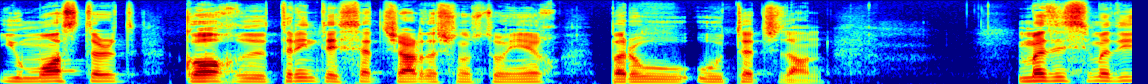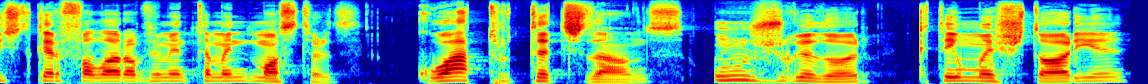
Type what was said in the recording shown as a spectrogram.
e o Mustard corre 37 jardas, se não estou em erro, para o, o touchdown. Mas em cima disto quero falar obviamente também de Mustard quatro touchdowns, um jogador que tem uma história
